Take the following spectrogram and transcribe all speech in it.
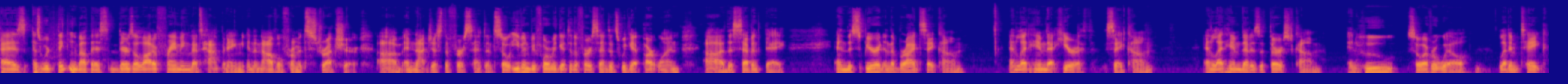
as as we're thinking about this, there's a lot of framing that's happening in the novel from its structure, um, and not just the first sentence. So even before we get to the first sentence, we get part one, uh, the seventh day, and the Spirit and the bride say, "Come," and let him that heareth say, "Come," and let him that is athirst come, and whosoever will, let him take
